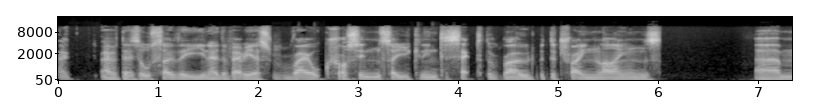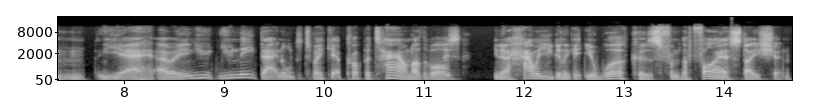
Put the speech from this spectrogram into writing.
uh, uh, there's also the you know the various rail crossings, so you can intersect the road with the train lines. Um, yeah, I mean you you need that in order to make it a proper town. Otherwise, you know how are you going to get your workers from the fire station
